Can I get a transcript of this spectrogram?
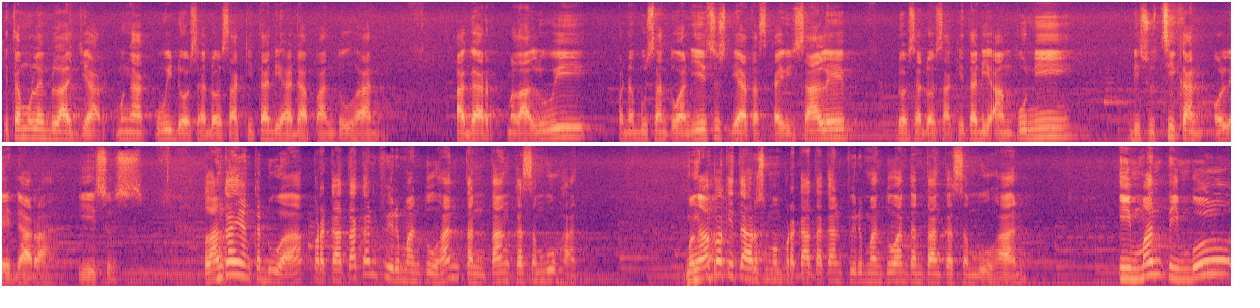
Kita mulai belajar mengakui dosa-dosa kita di hadapan Tuhan. Agar melalui penebusan Tuhan Yesus di atas kayu salib, dosa-dosa kita diampuni, disucikan oleh darah Yesus. Langkah yang kedua, perkatakan firman Tuhan tentang kesembuhan. Mengapa kita harus memperkatakan firman Tuhan tentang kesembuhan? Iman timbul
